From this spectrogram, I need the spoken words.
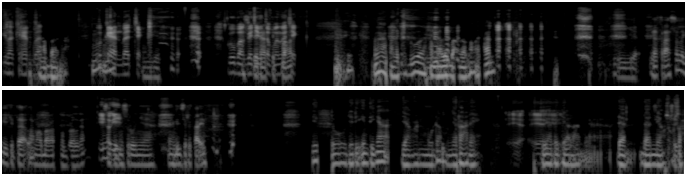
Gila keren banget. sabar Lu keren banget cek. Gue bangga jadi temen lu cek. Wah, apalagi gua Iya. sama lu bangga banget kan Iya, nggak kerasa lagi kita lama banget ngobrol kan, Iya, saking serunya yang diceritain. itu jadi intinya jangan mudah menyerah deh Iya, iya, pasti iya. ada jalannya dan dan yang Sip. susah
